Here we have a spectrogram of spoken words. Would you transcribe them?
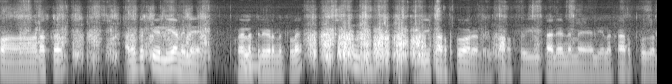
പാടൊക്കെ അതൊക്കെ ചെളിയാണ് അല്ലേ വെള്ളത്തിൽ കിടന്നിട്ടുള്ള? ഈ കറുപ്പ് പാടുണ്ട് ഈ കറുപ്പ് ഈ തലേന്റെ മേലെയുള്ള കറുപ്പുകൾ.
